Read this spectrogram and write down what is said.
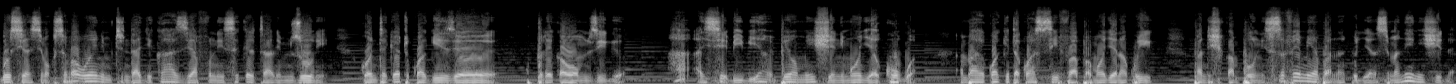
Bosi anasema kwa sababu wewe ni mtendaji kazi afu ni secretary mzuri, kwa hiyo nitakiwa tukuagize wewe kupeleka huo mzigo. Ha, aisee, bibi amepewa mission moja kubwa ambayo kwake itakuwa sifa pamoja na kuipandisha kampuni. Sasa Femi hapa anakuja anasema nini shida?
